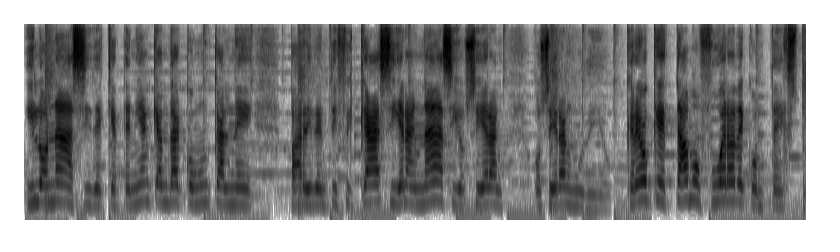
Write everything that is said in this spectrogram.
y los nazis, de que tenían que andar con un carnet para identificar si eran nazis si eran, o si eran judíos. Creo que estamos fuera de contexto.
